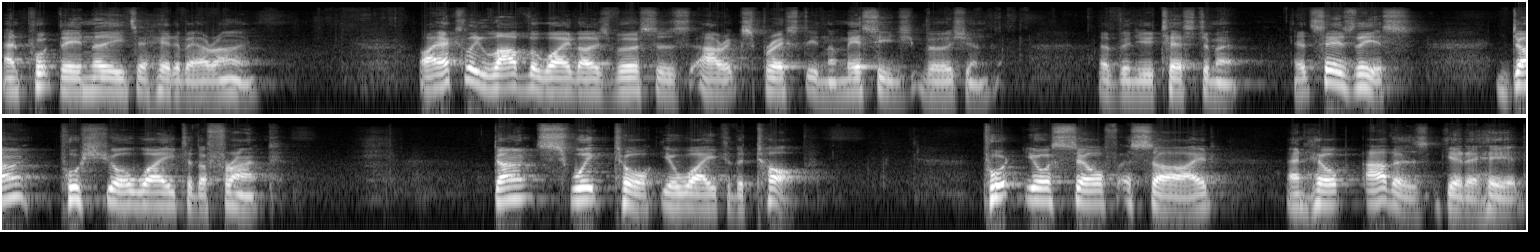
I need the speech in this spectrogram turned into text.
and put their needs ahead of our own. I actually love the way those verses are expressed in the message version of the New Testament. It says this Don't push your way to the front, don't sweet talk your way to the top. Put yourself aside and help others get ahead.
